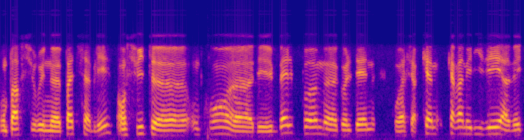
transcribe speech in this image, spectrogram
On part sur une pâte sablée. Ensuite, euh, on prend des belles pommes golden qu'on va faire caraméliser avec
